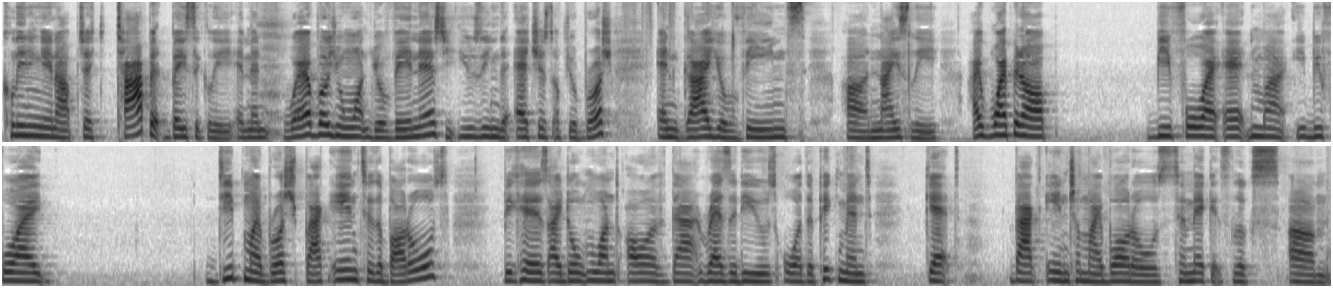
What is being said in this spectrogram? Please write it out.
cleaning it up. Just tap it basically and then wherever you want your veiness, using the edges of your brush and guide your veins uh, nicely. I wipe it up before I add my before I dip my brush back into the bottles because I don't want all of that residues or the pigment get back into my bottles to make it looks um,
